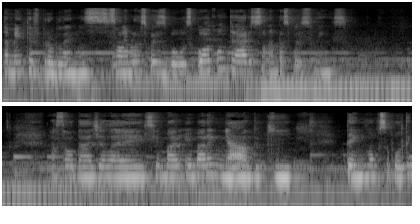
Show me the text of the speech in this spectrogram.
também teve problemas só lembra das coisas boas ou ao contrário só lembra das coisas ruins a saudade ela é esse emaranhado que tem, vamos supor, tem,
